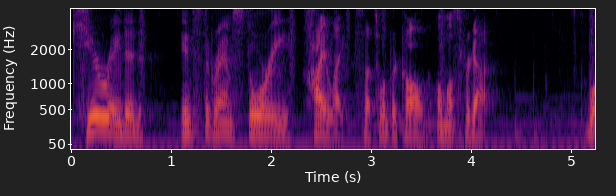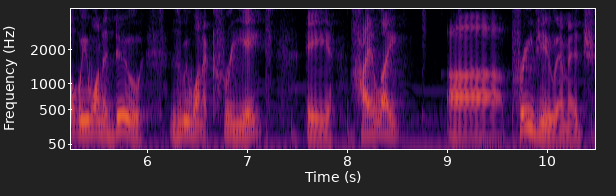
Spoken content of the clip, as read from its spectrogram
curated Instagram story highlights. That's what they're called. Almost forgot. What we want to do is we want to create a highlight uh, preview image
